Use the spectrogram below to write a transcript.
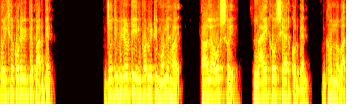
পরীক্ষা করে নিতে পারবেন। যদি ভিডিওটি ইনফরমেটিভ মনে হয়, তাহলে অবশ্যই লাইক ও শেয়ার করবেন। ধন্যবাদ।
